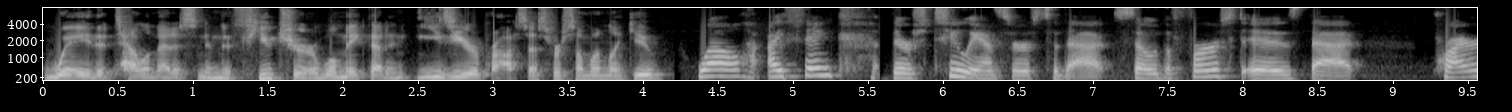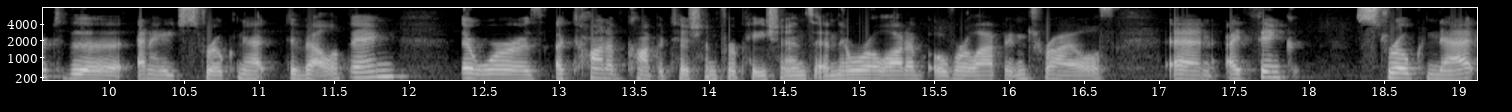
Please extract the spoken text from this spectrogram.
way that telemedicine in the future will make that an easier process for someone like you? Well, I think there's two answers to that. So the first is that prior to the NIH StrokeNet developing, there was a ton of competition for patients and there were a lot of overlapping trials. And I think StrokeNet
